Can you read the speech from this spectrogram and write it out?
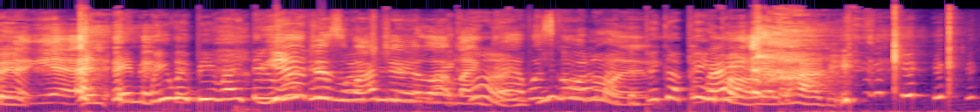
it. it, yeah. and and we would be right there. Yeah, just watching watching it, like, like, Dad, what's know, going about on? To pick up ping Right? pong as a hobby.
